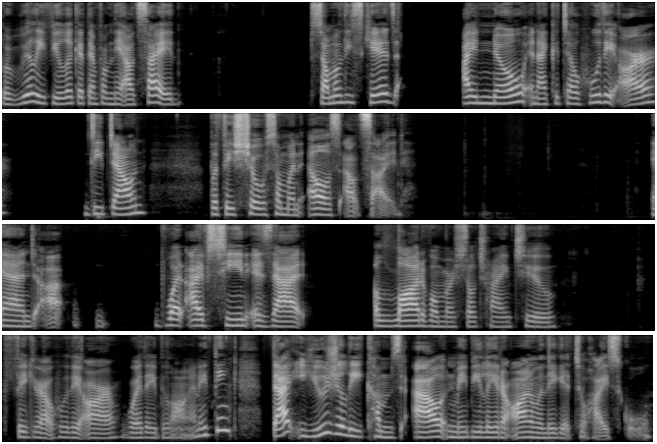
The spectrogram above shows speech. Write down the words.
But really, if you look at them from the outside, some of these kids, I know and I could tell who they are deep down, but they show someone else outside. And uh, what I've seen is that a lot of them are still trying to figure out who they are, where they belong. And I think that usually comes out and maybe later on when they get to high school.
